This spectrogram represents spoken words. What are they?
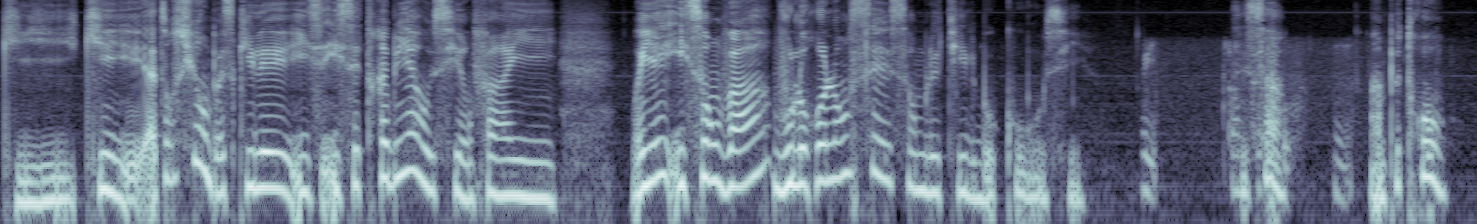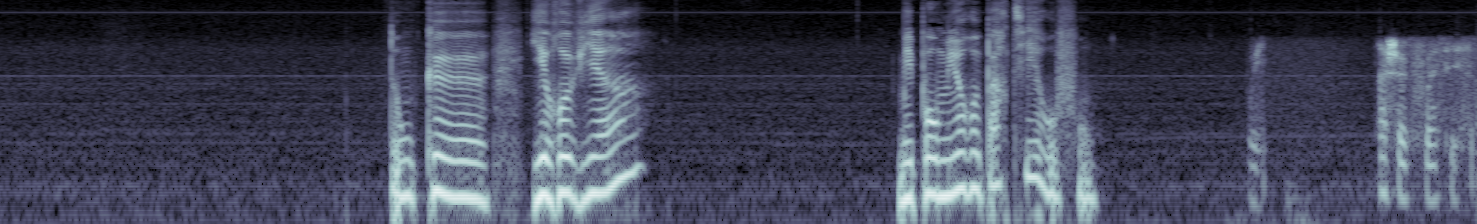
qui qui attention parce qu'il est il, sait très bien aussi. Enfin il vous voyez il s'en va. Vous le relancez semble-t-il beaucoup aussi. Oui. C'est ça. Mm. Un peu trop. Donc euh, il revient mais pour mieux repartir au fond. Oui, à chaque fois c'est ça.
